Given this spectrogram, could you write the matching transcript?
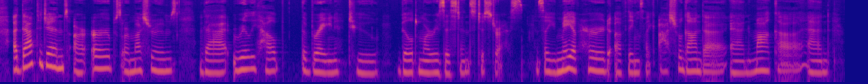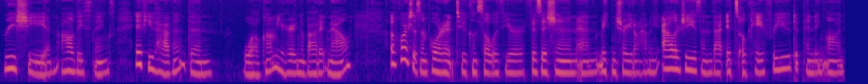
adaptogens are herbs or mushrooms that really help the brain to build more resistance to stress. And so you may have heard of things like ashwagandha and maca and reishi and all these things. If you haven't, then welcome. You're hearing about it now. Of course, it's important to consult with your physician and making sure you don't have any allergies and that it's okay for you depending on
